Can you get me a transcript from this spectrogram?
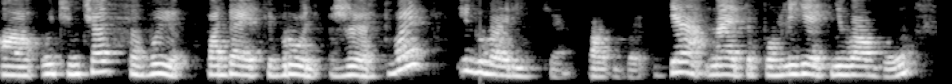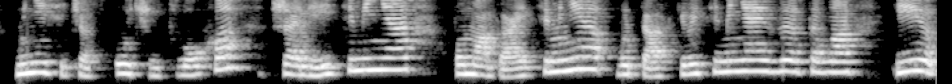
очень часто вы впадаете в роль жертвы, и говорите, как бы, я на это повлиять не могу, мне сейчас очень плохо, жалейте меня, помогайте мне, вытаскивайте меня из этого и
